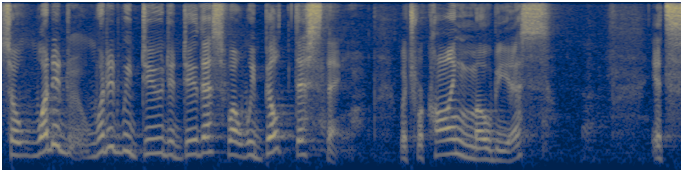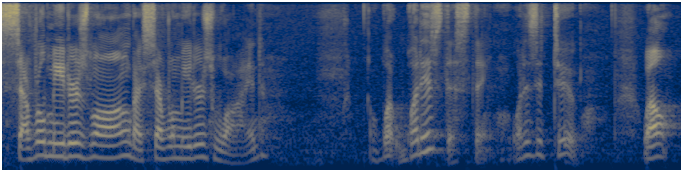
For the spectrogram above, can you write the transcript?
So what did, what did we do to do this? Well, we built this thing, which we're calling Mobius. It's several meters long by several meters wide. What, what is this thing? What does it do? Well,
